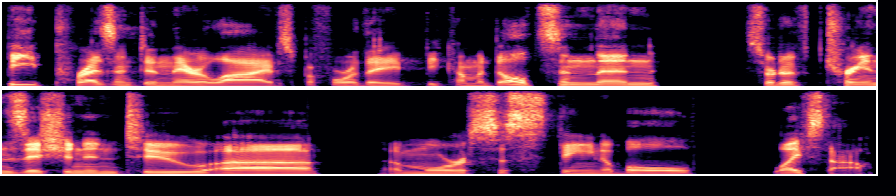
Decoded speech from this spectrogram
be present in their lives before they become adults, and then sort of transition into uh, a more sustainable lifestyle.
